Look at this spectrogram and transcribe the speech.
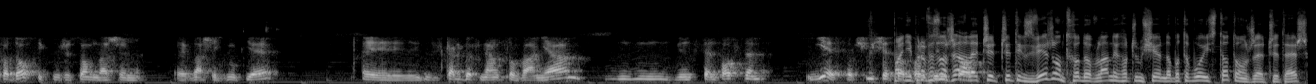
hodowcy, którzy są w, naszym, w naszej grupie, uzyskali dofinansowania, mm, więc ten postęp jest. Oczywiście to Panie profesorze, tylko- ale czy, czy tych zwierząt hodowlanych, o czym się, no bo to było istotą rzeczy też,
